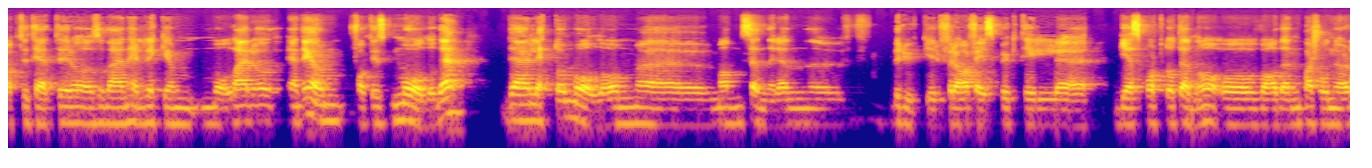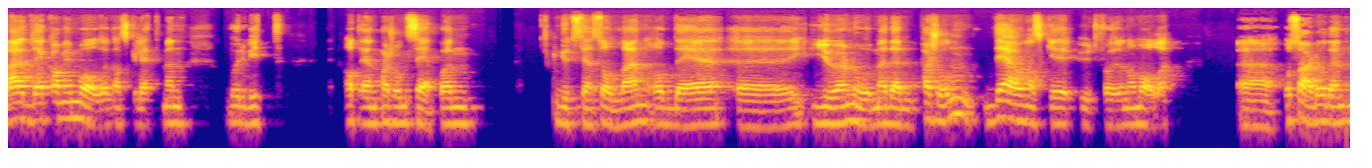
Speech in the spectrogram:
aktiviteter. Og, altså, det er en hel rekke mål her. Og en ting er å faktisk måle det. Det er lett å måle om uh, man sender en uh, bruker fra Facebook til gsport.no og hva den personen gjør der. Det kan vi måle ganske lett. Men hvorvidt at en person ser på en gudstjeneste online, og det eh, gjør noe med den personen, det er jo ganske utfordrende å måle. Eh, og så er det jo den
